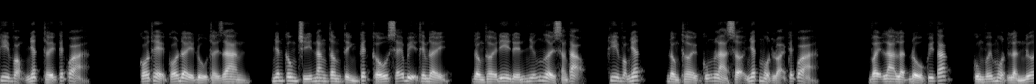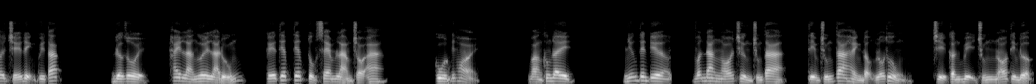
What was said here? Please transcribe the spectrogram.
hy vọng nhất thấy kết quả. Có thể có đầy đủ thời gian, nhân công trí năng tâm tình kết cấu sẽ bị thêm đầy, đồng thời đi đến những người sáng tạo, hy vọng nhất, đồng thời cũng là sợ nhất một loại kết quả. Vậy là lật đổ quy tắc, cùng với một lần nữa chế định quy tắc. Được rồi, hay là ngươi là đúng, kế tiếp tiếp tục xem làm cho a. Cu hỏi. Bằng không đây. Những tên kia vẫn đang ngó chừng chúng ta, tìm chúng ta hành động lỗ thủng, chỉ cần bị chúng nó tìm được,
